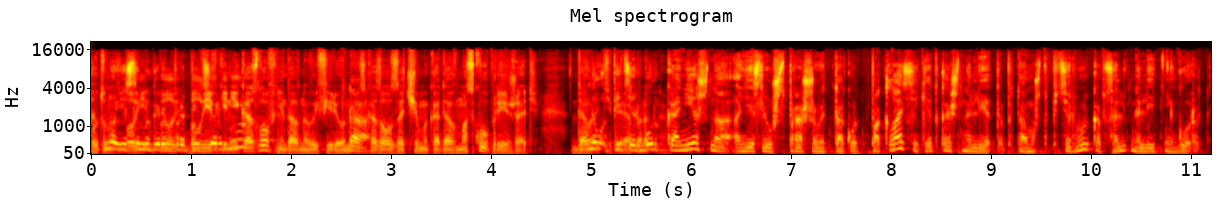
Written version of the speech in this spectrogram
Вот у ну, нас если был, мы говорим был, про был Евгений Козлов недавно в эфире, он да. рассказал, зачем и когда в Москву приезжать. Давай ну, Петербург, обратно. конечно, если уж спрашивать так вот по классике, это, конечно, лето, потому что Петербург абсолютно летний город.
